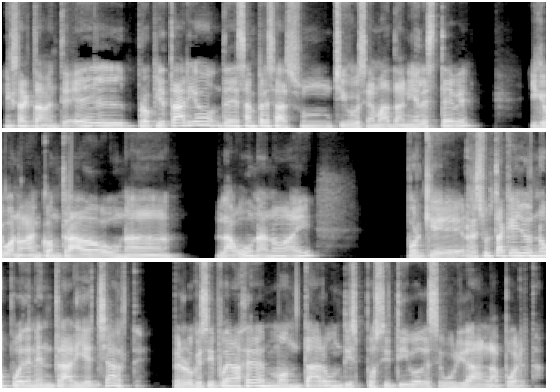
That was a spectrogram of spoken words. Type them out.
Exactamente. El propietario de esa empresa es un chico que se llama Daniel Esteve y que, bueno, ha encontrado una laguna, ¿no? Ahí porque resulta que ellos no pueden entrar y echarte, pero lo que sí pueden hacer es montar un dispositivo de seguridad en la puerta.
